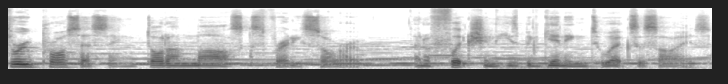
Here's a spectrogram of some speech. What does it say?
Through processing, Dodd unmasks Freddie's sorrow, an affliction he's beginning to exercise.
